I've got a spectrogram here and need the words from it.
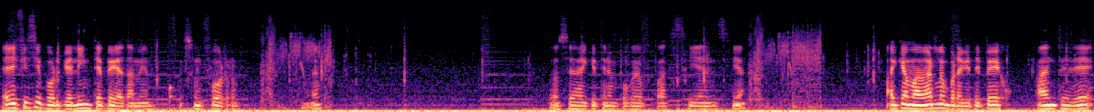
Es difícil porque Link te pega también. Es un forro. Entonces hay que tener un poco de paciencia. Hay que amagarlo para que te pegue antes de...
